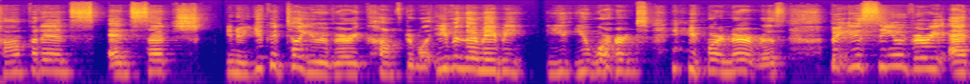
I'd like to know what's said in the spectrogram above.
confidence and such, you know, you could tell you were very comfortable, even though maybe you, you weren't, you were nervous, but you seemed very at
